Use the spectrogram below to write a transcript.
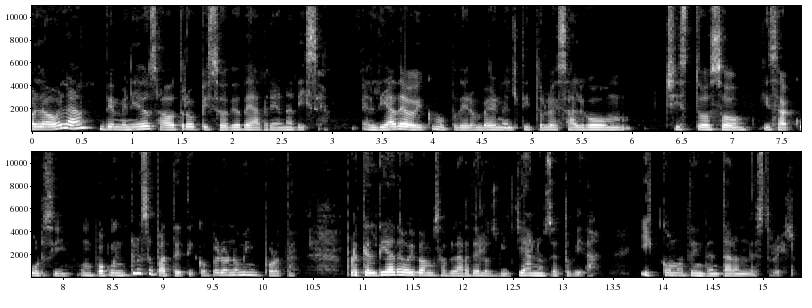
Hola, hola, bienvenidos a otro episodio de Adriana Dice. El día de hoy, como pudieron ver en el título, es algo chistoso, quizá cursi, un poco incluso patético, pero no me importa, porque el día de hoy vamos a hablar de los villanos de tu vida y cómo te intentaron destruir.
